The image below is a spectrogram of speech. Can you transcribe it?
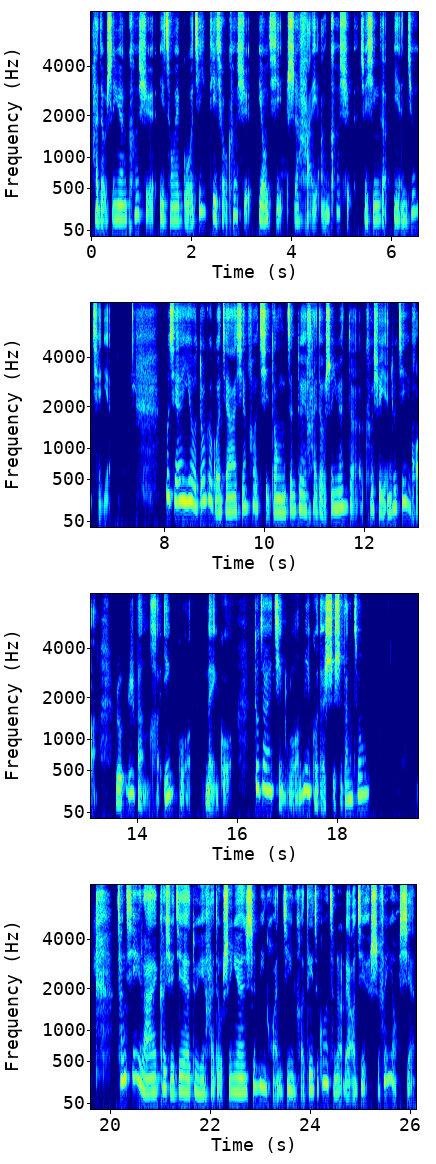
海斗深渊科学已成为国际地球科学，尤其是海洋科学最新的研究前沿。目前已有多个国家先后启动针对海斗深渊的科学研究计划，如日本和英国、美国都在紧锣密鼓的实施当中。长期以来，科学界对于海斗深渊生命环境和地质过程的了解十分有限。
